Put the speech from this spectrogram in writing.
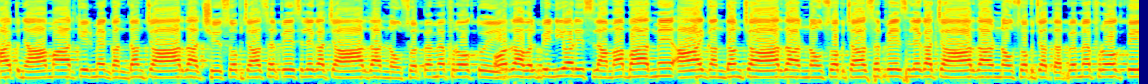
आज पंजाब मार्केट में गंदम चार हज़ार छह सौ पचास रुपए से लेकर चार हज़ार नौ सौ रुपए में फरोख्त हुई और रावलपिंडी और इस्लामाबाद में आज गंदम चार हज़ार नौ सौ पचास रुपए से लेकर चार हज़ार नौ सौ पचहत्तर रुपए में फरोख्त हुई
